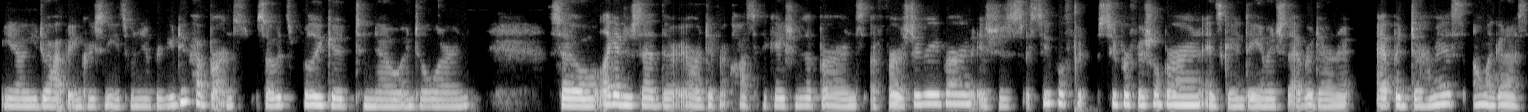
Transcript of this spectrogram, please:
you know, you do have increased needs whenever you do have burns. So it's really good to know and to learn. So, like I just said, there are different classifications of burns. A first degree burn is just a super, superficial burn. It's going to damage the epidermis. Oh my goodness.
